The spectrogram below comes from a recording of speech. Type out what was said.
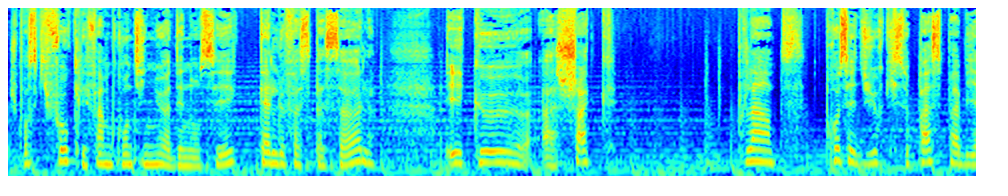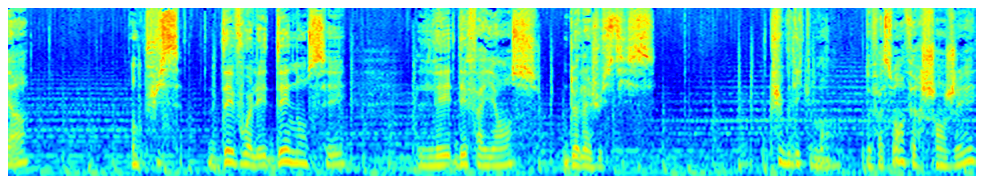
Je pense qu'il faut que les femmes continuent à dénoncer, qu'elles ne le fassent pas seules, et que à chaque plainte, procédure qui se passe pas bien, on puisse dévoiler, dénoncer les défaillances de la justice. Publiquement, de façon à faire changer,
